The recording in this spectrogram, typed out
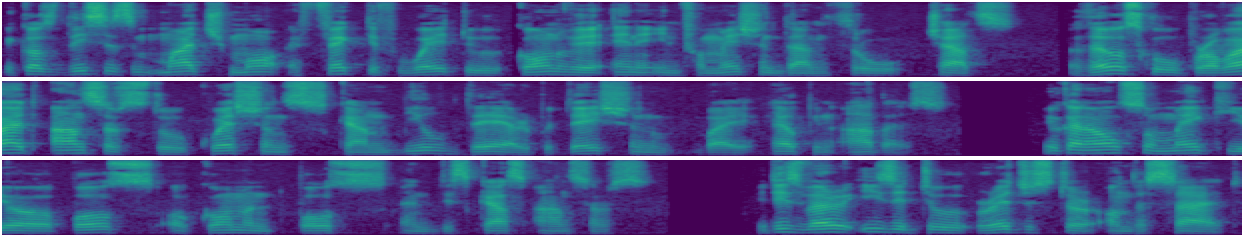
because this is a much more effective way to convey any information than through chats. Those who provide answers to questions can build their reputation by helping others. You can also make your posts or comment posts and discuss answers. It is very easy to register on the site.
